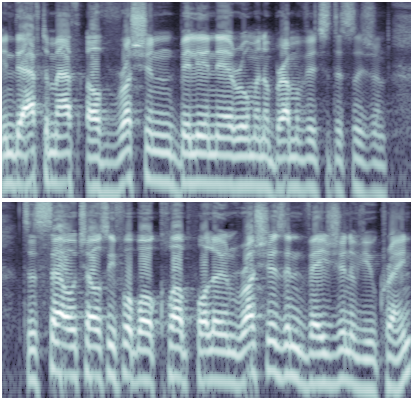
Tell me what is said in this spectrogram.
in the aftermath of Russian billionaire Roman Abramovich's decision to sell Chelsea Football Club following Russia's invasion of Ukraine,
